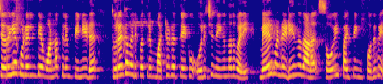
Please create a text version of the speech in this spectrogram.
ചെറിയ കുഴലിന്റെ വണ്ണത്തിലും പിന്നീട് തുരങ്ക വലിപ്പത്തിലും മറ്റൊരിടത്തേക്ക് ഒലിച്ചു നീങ്ങുന്നത് വഴി മേൽമണ്ണ് ഇടിയുന്നതാണ് സോയിൽ പൈപ്പിംഗ് പൊതുവെ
